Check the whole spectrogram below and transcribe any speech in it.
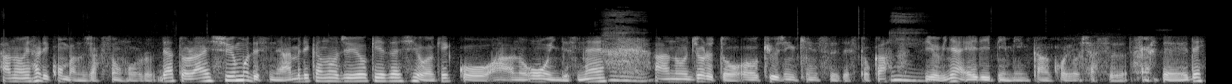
あの、やはり今晩のジャクソンホール。で、あと来週もですね、アメリカの重要経済指標が結構、あの、多いんですね。はい、あの、ジョルト求人件数ですとか、水曜日には ADP 民間雇用者数。えー、で、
